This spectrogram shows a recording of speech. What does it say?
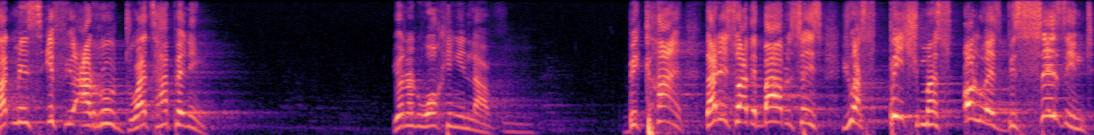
That means if you are rude, what's happening? You're not walking in love. Be kind. That is why the Bible says your speech must always be seasoned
